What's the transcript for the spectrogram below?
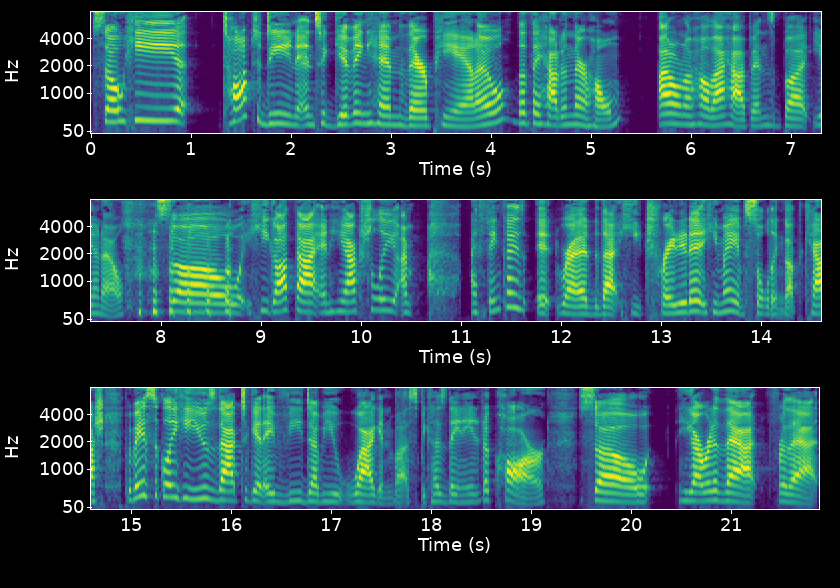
So he talked Dean into giving him their piano that they had in their home. I don't know how that happens, but you know. So he got that and he actually I'm I think I it read that he traded it. He may have sold it and got the cash, but basically he used that to get a VW wagon bus because they needed a car. So he got rid of that for that.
